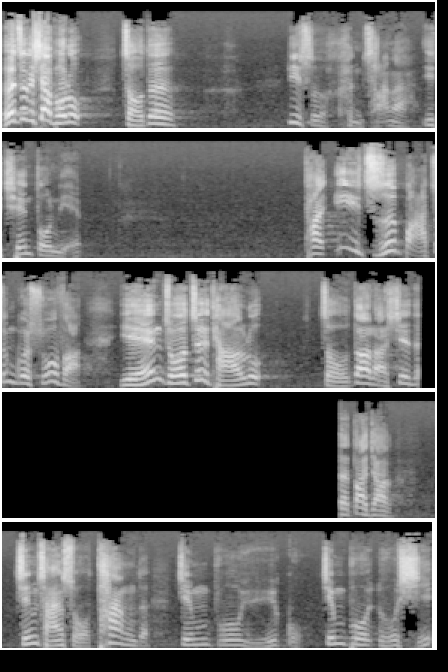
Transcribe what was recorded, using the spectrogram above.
而这个下坡路走的历史很长啊，一千多年。他一直把中国书法沿着这条路走到了现在。大家经常所叹的“今不如古，今不如昔”，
